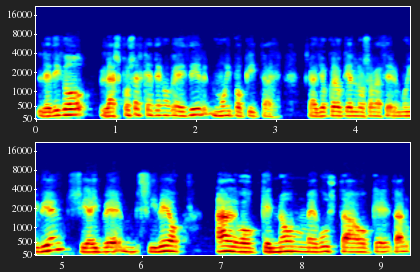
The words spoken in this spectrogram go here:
le digo las cosas que tengo que decir muy poquitas. O sea, yo creo que él lo sabe hacer muy bien. Si, hay, si veo algo que no me gusta o que tal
